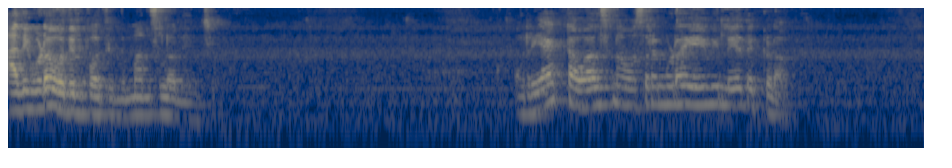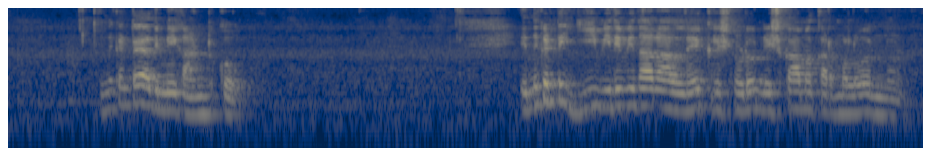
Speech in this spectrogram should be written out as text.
అది కూడా వదిలిపోతుంది మనసులో నుంచి. రియాక్ట్ అవ్వాల్సిన అవసరం కూడా ఏమీ లేదు ఇక్కడ. ఎందుకంటే అది మీకు అంటుకో. ఎందుకంటే ఈ విధి విధానాలనే కృష్ణుడు నిష్కామ కర్మలు అన్నాడు.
